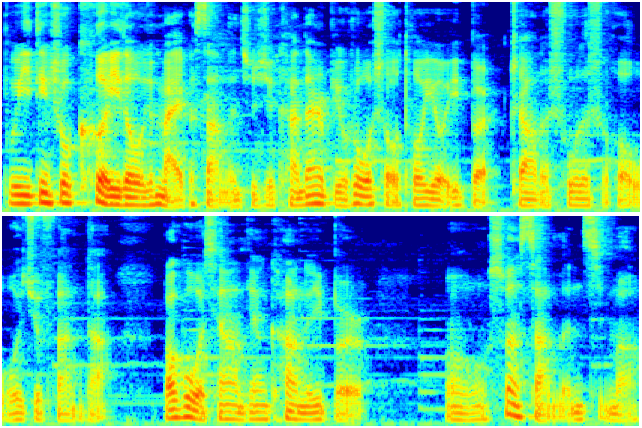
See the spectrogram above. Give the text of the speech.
不一定说刻意的我就买一个散文就去看。但是比如说我手头有一本这样的书的时候，我会去翻它。包括我前两天看了一本，嗯，算散文集吗？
